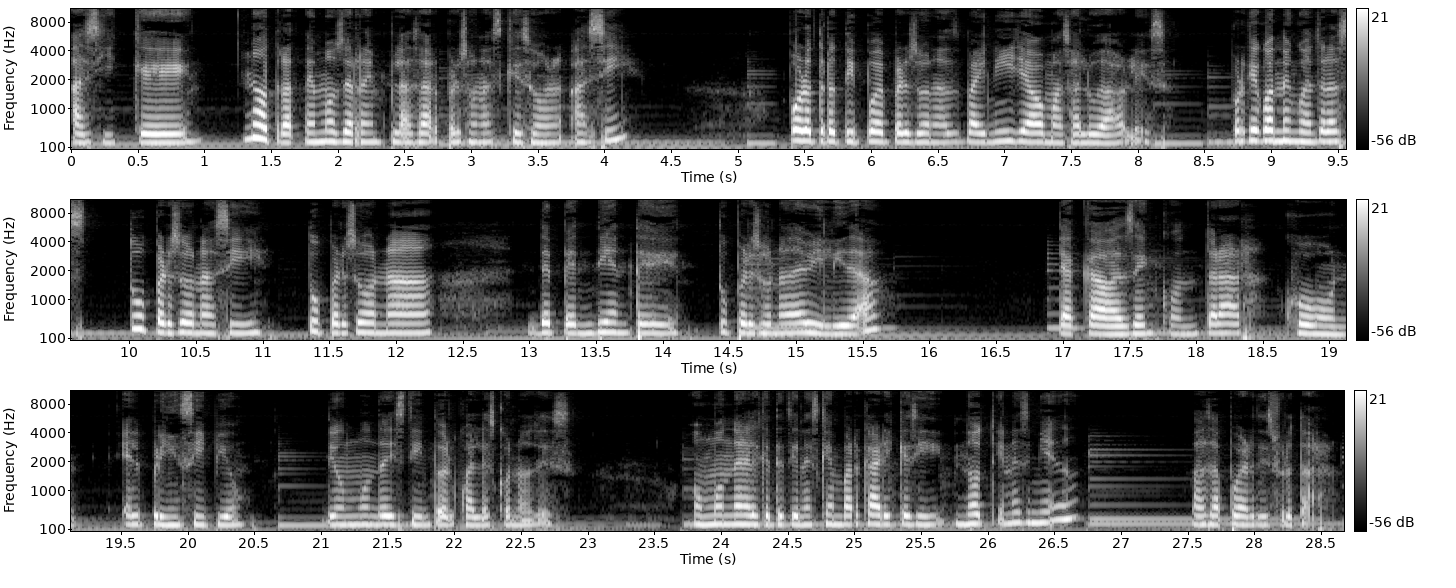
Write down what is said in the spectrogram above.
Así que no tratemos de reemplazar personas que son así por otro tipo de personas vainilla o más saludables. Porque cuando encuentras tu persona así, tu persona dependiente, tu persona debilidad, te acabas de encontrar con el principio de un mundo distinto del cual desconoces. Un mundo en el que te tienes que embarcar y que si no tienes miedo, vas a poder disfrutar.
